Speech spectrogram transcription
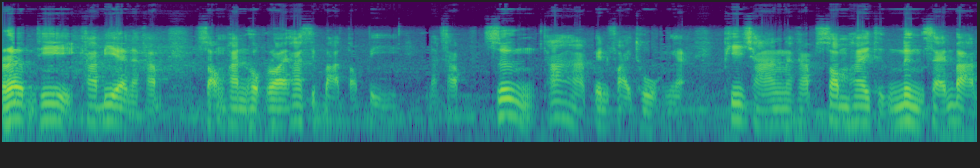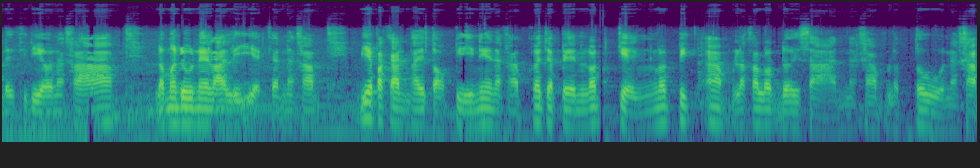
เริ่มที่ค่าเบี้ยนะครับ 2,650 บาทต่อปี นะครับ ซึ่งถ้าหากเป็นฝ่ายถูกเนี่ยพี่ช้างนะครับซ่อมให้ถึง 1 0 0 0 0แบาทเลยทีเดียวนะครับ เรามาดูในรายละเอียดกันนะครับ เบี้ยประกันภัยต่อปีเนี่ยนะครับก็จะเป็นรถเก๋งรถปิกอัพแล้วก็รถโดยสารนะครับรถตู้นะครับ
